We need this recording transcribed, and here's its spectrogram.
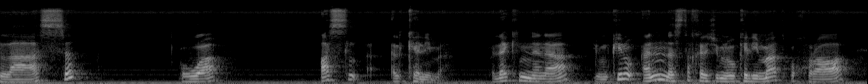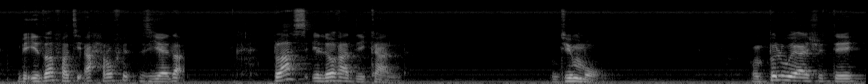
place هو أصل الكلمة ولكننا يمكن أن نستخرج منه كلمات أخرى بإضافة أحرف زيادة Place est le radical du mot. On peut lui ajouter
